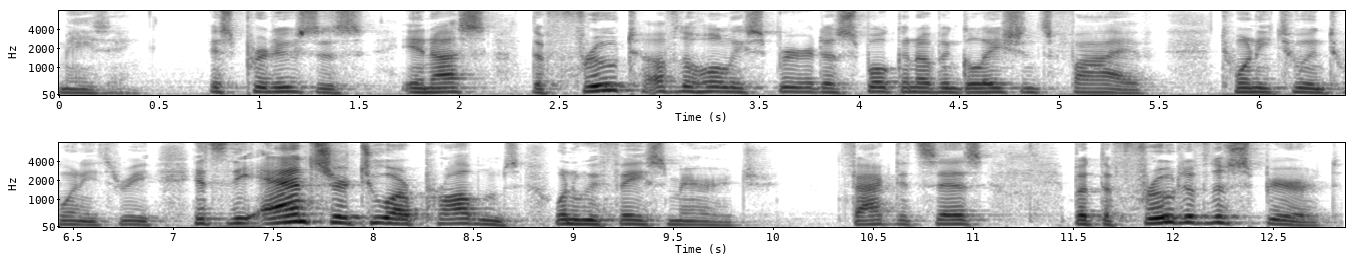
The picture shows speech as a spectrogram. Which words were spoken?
Amazing. This produces in us the fruit of the Holy Spirit as spoken of in Galatians 5 22 and 23. It's the answer to our problems when we face marriage. In fact, it says, But the fruit of the Spirit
